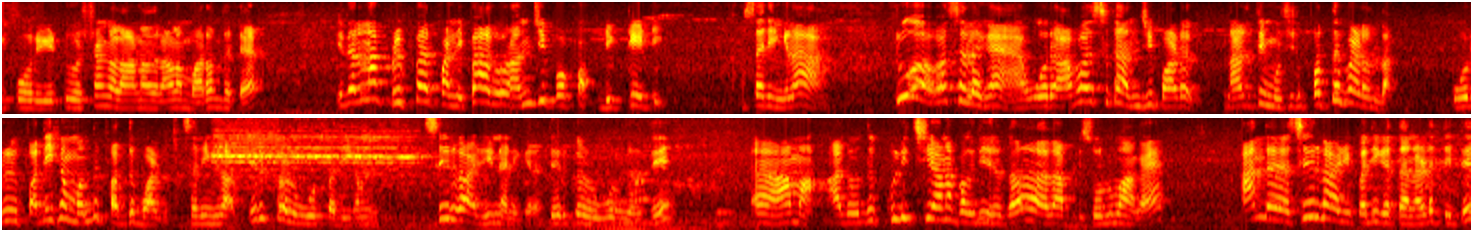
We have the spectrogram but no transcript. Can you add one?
இப்போ ஒரு எட்டு வருஷங்கள் ஆனதுனால மறந்துட்டேன். இதெல்லாம் ப்ரிப்பேர் பண்ணிப்பேன். அது ஒரு அஞ்சு பக்கம் டிக்டேட்டிங் சரிங்களா? டூ ஹவர்ஸில்ங்க ஒரு ஹவர்ஸுக்கு அஞ்சு பாடல். நடத்தி முடிச்சுட்டு பத்து பாடல் தான். ஒரு பதிகம் வந்து பத்து பாடல். சரிங்களா? திருக்கழுவூர் பதிகம். சீர்காழின்னு நினைக்கிறேன். திருக்கழுவூருங்கிறது. ஆமாம் அது வந்து குளிர்ச்சியான பகுதியில் தான் அதை அப்படி சொல்லுவாங்க. அந்த சீர்காழி பதிகத்தை நடத்திட்டு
